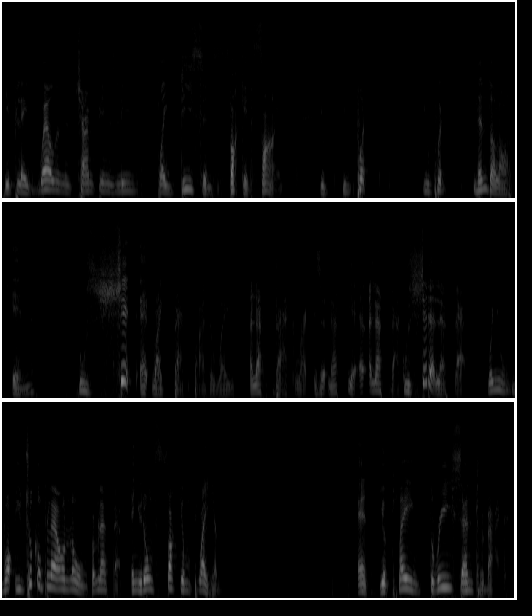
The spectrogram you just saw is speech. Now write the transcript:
he played well in the Champions League, played decent, fuck it, fine. You you put you put Lindelof in, who's shit at right back, by the way. A left back, right? Is it left? Yeah, a left back who's shit at left back. When you you took a player on loan from left back and you don't fucking play him, and you're playing three center backs.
